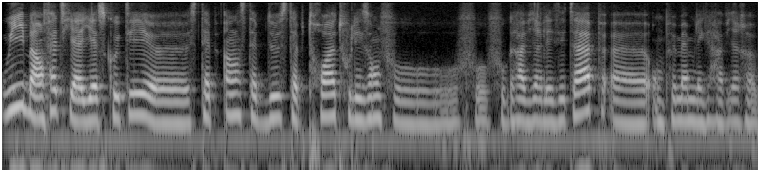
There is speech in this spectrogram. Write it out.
oui, bah en fait, il y, y a, ce côté euh, step 1, step 2, step 3. Tous les ans, il faut, faut, faut, gravir les étapes. Euh, on peut même les gravir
